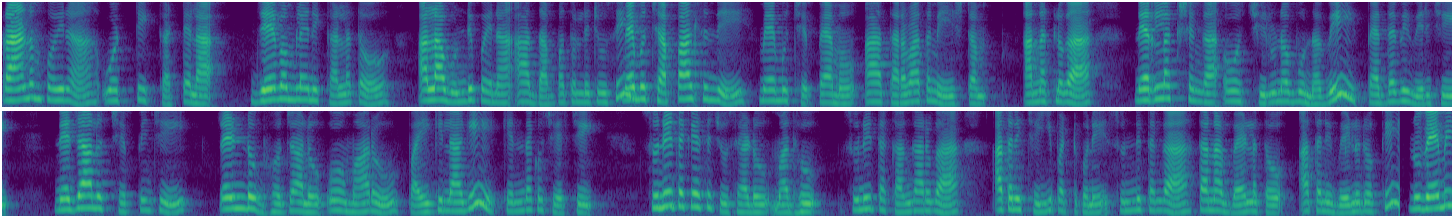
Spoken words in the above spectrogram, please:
ప్రాణం పోయిన ఒట్టి కట్టెల జీవం లేని కళ్ళతో అలా ఉండిపోయిన ఆ దంపతుల్ని చూసి మేము చెప్పాల్సింది మేము చెప్పాము ఆ తర్వాత మీ ఇష్టం అన్నట్లుగా నిర్లక్ష్యంగా ఓ చిరునవ్వు నవ్వి పెద్దవి విరిచి నిజాలు చెప్పించి రెండు భుజాలు ఓ మారు పైకి లాగి కిందకు చేర్చి సునీత కేసి చూశాడు మధు. సునీత కంగారుగా అతని చెయ్యి పట్టుకుని సున్నితంగా తన వేళ్ళతో అతని వేళ్ళు నొక్కి నువ్వేమీ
